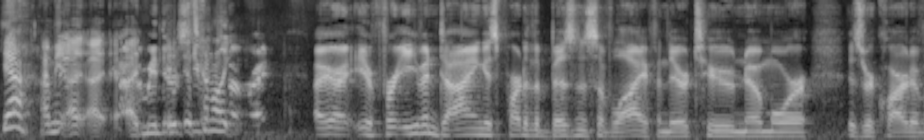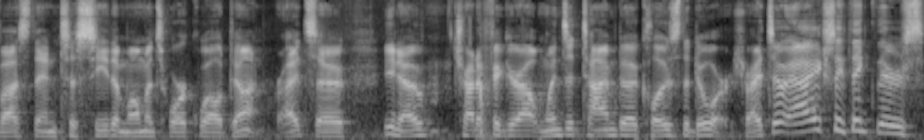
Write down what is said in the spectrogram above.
Yeah, I mean, I, I, I, mean, there's it's kind of like right. I- I- if for even dying is part of the business of life, and there too no more is required of us than to see the moment's work well done, right? So you know, try to figure out when's it time to close the doors, right? So I actually think there's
